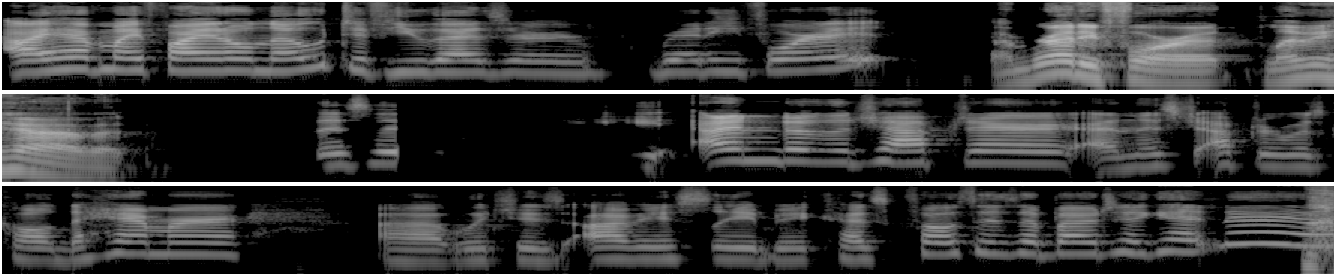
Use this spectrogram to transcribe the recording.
I have my final note if you guys are ready for it. I'm ready for it. Let me have it. This is the end of the chapter, and this chapter was called The Hammer, uh, which is obviously because Kvothe is about to get nailed.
